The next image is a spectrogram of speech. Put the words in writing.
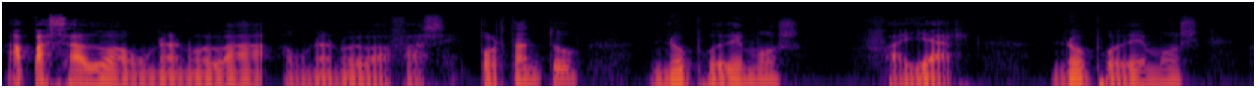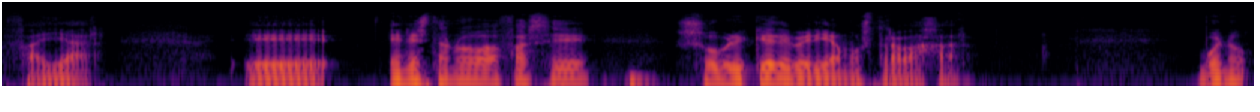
ha pasado a una nueva a una nueva fase. Por tanto, no podemos fallar, no podemos fallar. Eh, en esta nueva fase, ¿sobre qué deberíamos trabajar? Bueno,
